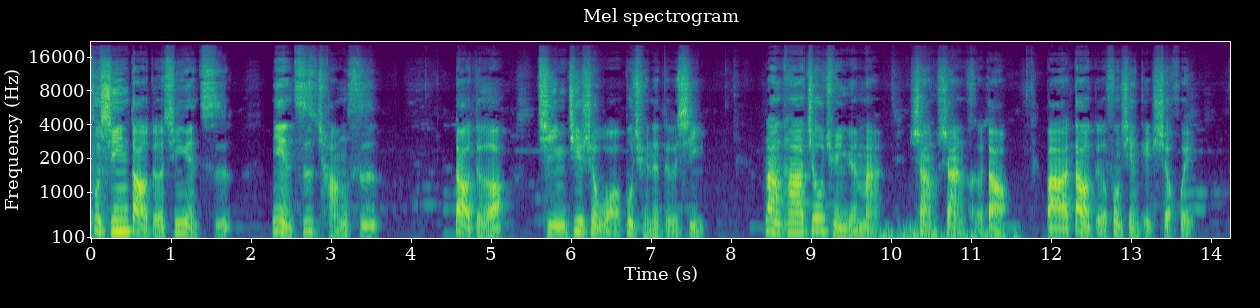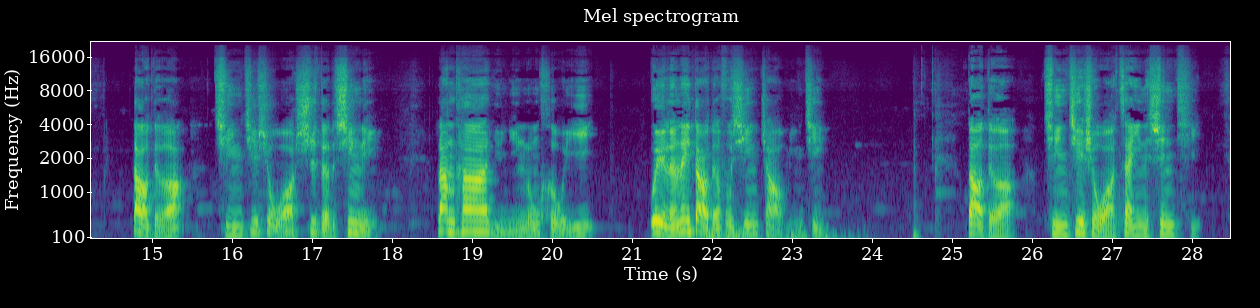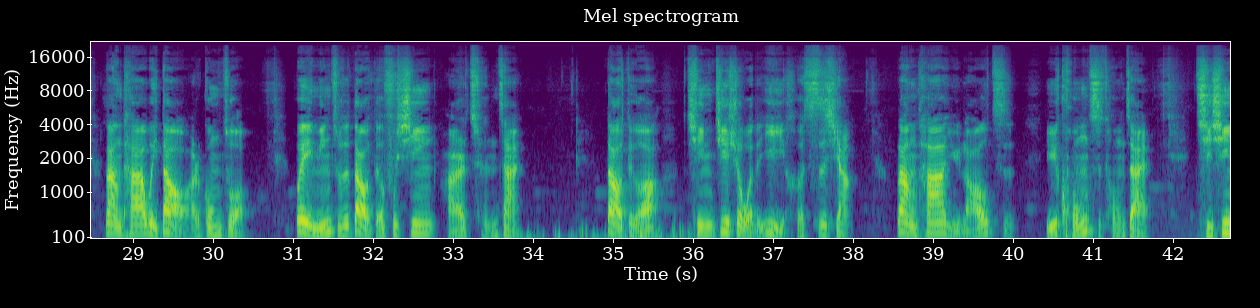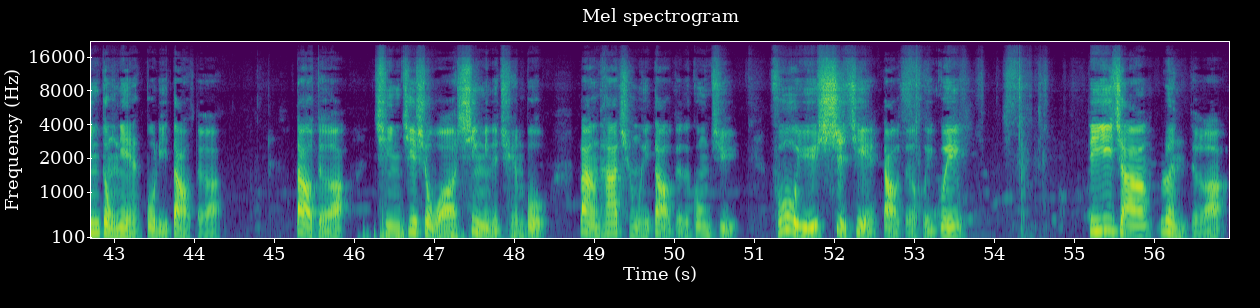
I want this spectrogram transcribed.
复兴道德心愿词，念兹常思。道德，请接受我不全的德性，让它周全圆满，上善合道，把道德奉献给社会。道德，请接受我失德的心灵，让它与您融合为一，为人类道德复兴照明镜。道德，请接受我在阴的身体。让他为道而工作，为民族的道德复兴而存在。道德，请接受我的意和思想，让他与老子、与孔子同在，起心动念不离道德。道德，请接受我性命的全部，让它成为道德的工具，服务于世界道德回归。第一章论德。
